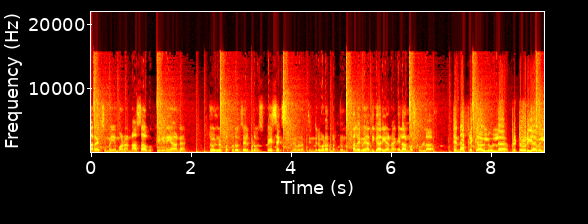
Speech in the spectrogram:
ஆராய்ச்சி மையமான நாசாவுக்கு இணையான தொழில்நுட்பத்துடன் செயல்படும் ஸ்பேஸ் எக்ஸ் நிறுவனத்தின் நிறுவனர் மற்றும் தலைமை அதிகாரியான எலான் மஸ்க் உள்ளார். தென்னாப்பிரிக்காவில் உள்ள பிரிட்டோரியாவில்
